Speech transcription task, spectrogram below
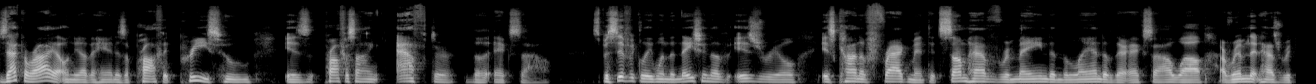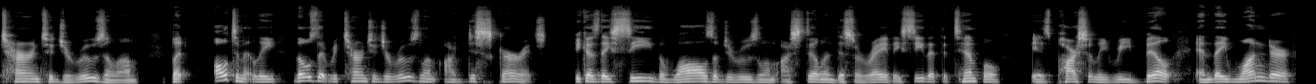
Zechariah, on the other hand, is a prophet priest who is prophesying after the exile. Specifically, when the nation of Israel is kind of fragmented, some have remained in the land of their exile while a remnant has returned to Jerusalem. But ultimately, those that return to Jerusalem are discouraged because they see the walls of Jerusalem are still in disarray. They see that the temple is partially rebuilt and they wonder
